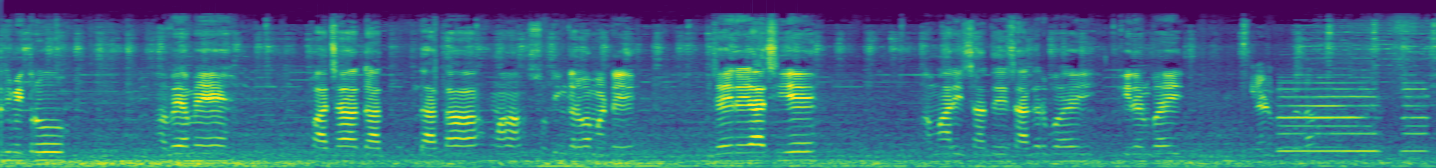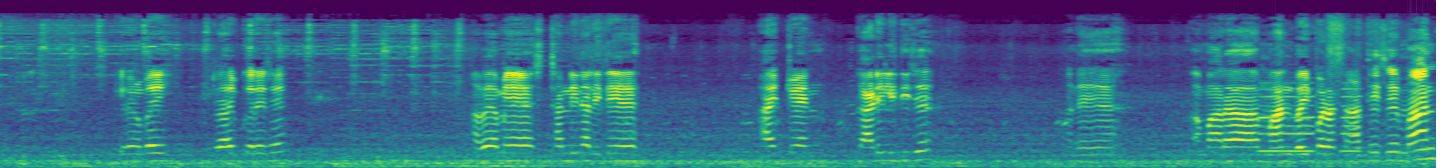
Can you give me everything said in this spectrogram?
માતાજી મિત્રો, હવે અમે પાછા દાતામાં શૂટિંગ કરવા માટે જઈ રહ્યા છીએ. અમારી સાથે સાગરભાઈ, કિરણભાઈ. કિરણભાઈ ડ્રાઈવ કરે છે. હવે અમે ઠંડીના લીધે આઈ ટ્વેન ગાડી લીધી છે. અને અમારા માનભાઈ પણ સાથે છે. માન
